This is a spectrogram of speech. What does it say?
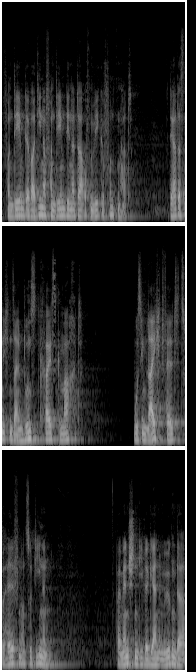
von dem, der war Diener von dem, den er da auf dem Weg gefunden hat. Der hat das nicht in seinem Dunstkreis gemacht, wo es ihm leicht fällt, zu helfen und zu dienen. Bei Menschen, die wir gerne mögen, da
